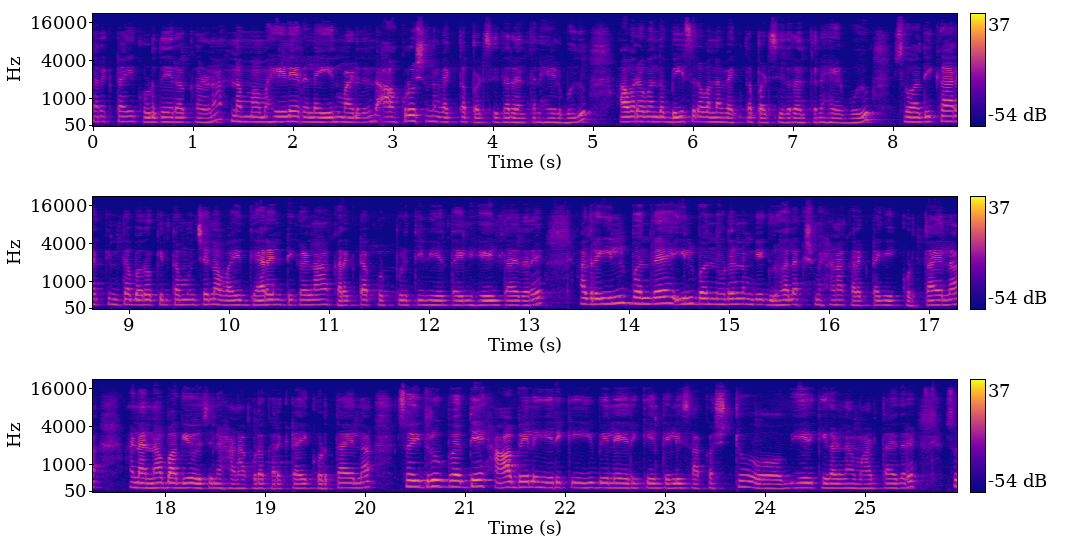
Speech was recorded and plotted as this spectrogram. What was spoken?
ಕರೆಕ್ಟಾಗಿ ಕೊಡದೇ ಇರೋ ಕಾರಣ ನಮ್ಮ ಮಹಿಳೆಯರೆಲ್ಲ ಏನು ಮಾಡಿದ್ದಾರೆ ಅಂದರೆ ಆಕ್ರೋಶನ ವ್ಯಕ್ತಪಡಿಸಿದ್ದಾರೆ ಅಂತಲೇ ಹೇಳ್ಬೋದು. ಅವರ ಒಂದು ಬೇಸರವನ್ನು ವ್ಯಕ್ತಪಡಿಸಿದ್ದಾರೆ ಅಂತಲೇ ಹೇಳ್ಬೋದು. ಸೊ ಅಧಿಕಾರಕ್ಕಿಂತ ಬರೋಕ್ಕಿಂತ ಮುಂಚೆ ನಾವು ಐದು ಗ್ಯಾರಂಟಿಗಳನ್ನ ಕರೆಕ್ಟಾಗಿ ಕೊಟ್ಬಿಡ್ತೀವಿ ಅಂತ ಇಲ್ಲಿ ಹೇಳ್ತಾ ಇದ್ದಾರೆ. ಆದರೆ ಇಲ್ಲಿ ಬಂದರೆ, ಇಲ್ಲಿ ಬಂದು ನೋಡಿದ್ರೆ ನಮಗೆ ಗೃಹಲಕ್ಷ್ಮಿ ಹಣ ಕರೆಕ್ಟಾಗಿ ಕೊಡ್ತಾ ಇಲ್ಲ. ಆ್ಯಂಡ್ ಅನ್ನಭಾಗ್ಯ ಯೋಜನೆ ಹಣ ಕೂಡ ಕರೆಕ್ಟಾಗಿ ಕೊಡ್ತಾ ಇಲ್ಲ. ಸೊ ಇದ್ರ ಬಗ್ಗೆ ಆ ಬೆಲೆ ಏರಿಕೆ, ಈ ಬೆಲೆ ಏರಿಕೆ ಅಂತೇಳಿ ಸಾಕಷ್ಟು ಏರಿಕೆಗಳನ್ನ ಮಾಡ್ತಾ ಇದ್ದಾರೆ. ಸೊ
